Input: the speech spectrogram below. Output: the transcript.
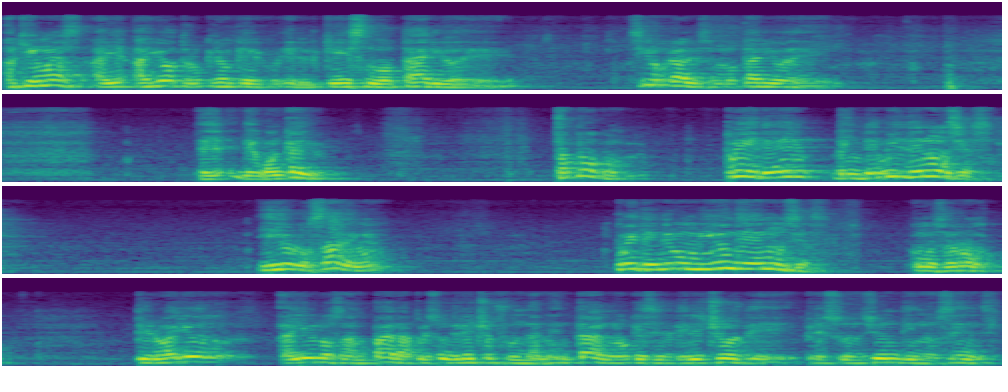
Aquí más hay, otro, creo que el que es notario de... Sí, claro, es notario de, de, Huancayo. Tampoco. Puede tener 20.000 denuncias. Y ellos lo saben, ¿eh? Puede tener un millón de denuncias, como Cerrón. Pero a ellos, a ellos los ampara, pues es un derecho fundamental, ¿no? Que es el derecho de presunción de inocencia.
